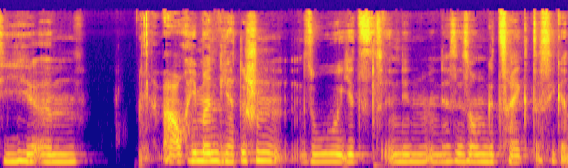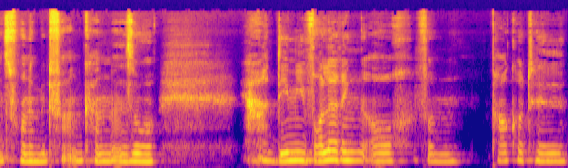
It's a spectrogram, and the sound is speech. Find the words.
Die ähm, war auch jemand, die hatte schon so jetzt in, den, in der Saison gezeigt, dass sie ganz vorne mitfahren kann. Also ja, Demi Wollering auch von Park Hotel,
